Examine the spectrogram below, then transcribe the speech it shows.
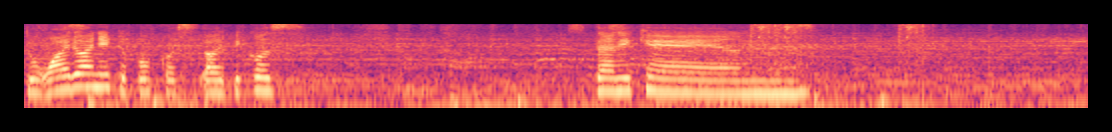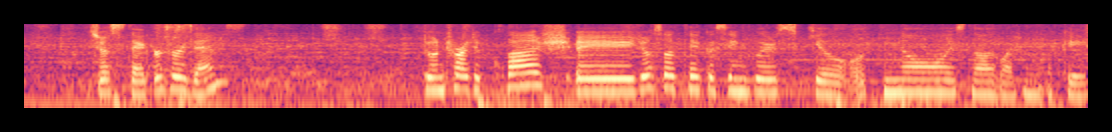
Do, why do I need to focus? Uh, because then it can just stagger her then. Don't try to clash. Uh, just take a singular skill. No, it's not watching. Okay.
